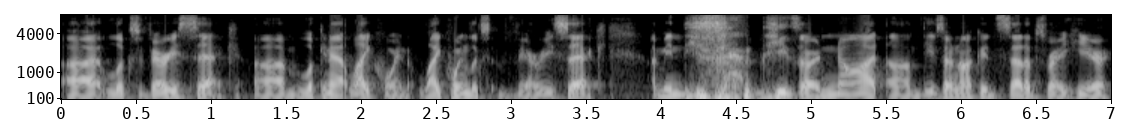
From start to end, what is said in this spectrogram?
uh, looks very sick. Um, looking at Litecoin, Litecoin looks very sick. I mean, these these are not um, these are not good setups right here.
